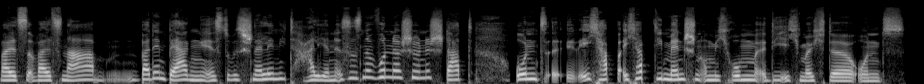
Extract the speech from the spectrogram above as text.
weil es nah bei den Bergen ist. Du bist schnell in Italien. Es ist eine wunderschöne Stadt und ich habe ich hab die Menschen um mich rum, die ich möchte und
